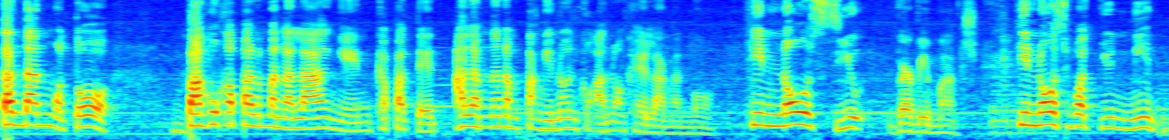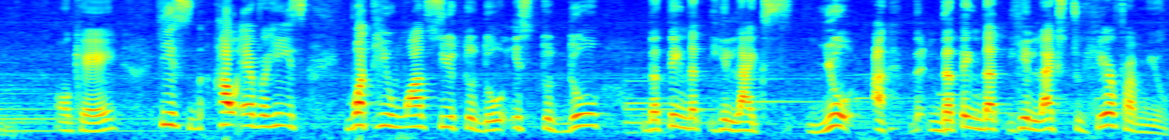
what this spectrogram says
Tandaan mo to. Bago ka pa manalangin, kapatid, alam na ng Panginoon kung ano ang kailangan mo. He knows you very much. He knows what you need. Okay? He's, however, he is, what he wants you to do is to do the thing that he likes you, uh, the, the thing that he likes to hear from you.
